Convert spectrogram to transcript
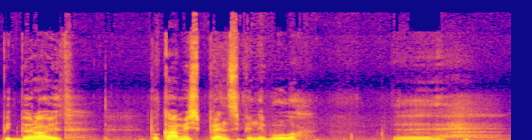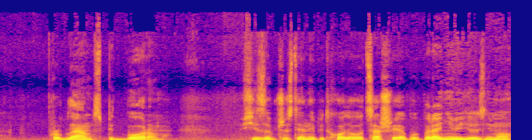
підбирають. Покамість, в принципі, не було е, проблем з підбором. Всі запчастини підходили. Оце, що я попереднє відео знімав,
